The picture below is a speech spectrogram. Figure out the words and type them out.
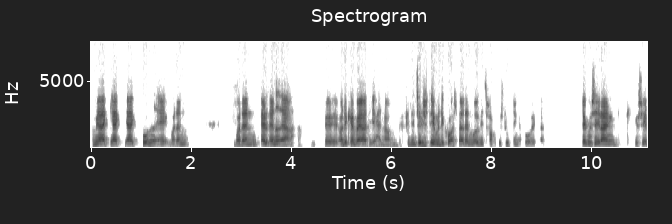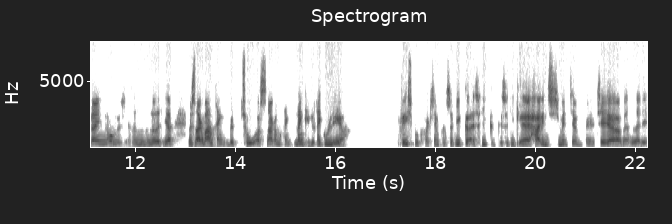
om jeg er ikke, jeg er ikke, jeg er ikke bundet af, hvordan hvordan alt andet er. Øh, og det kan være, at det handler om finansielle system, men det kunne også være den måde, vi træffer beslutninger på. Ikke? Altså, jeg kunne se, at der er en, jeg kunne se, der er en enorm, altså noget af de her, man snakker meget omkring Web 2, og snakker omkring, hvordan kan vi regulere Facebook for eksempel, så de ikke, gør, altså de, så de uh, har et incitament til, uh, til at, hvad hedder det,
